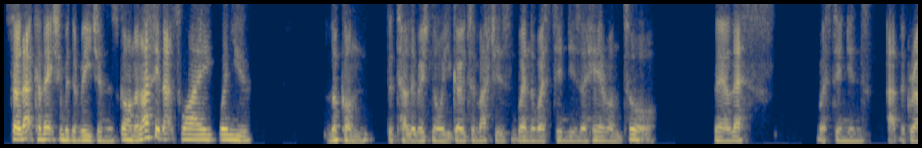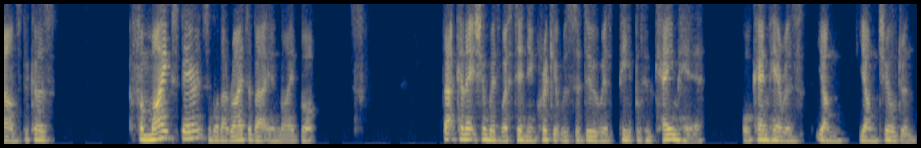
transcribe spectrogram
So that connection with the region has gone. And I think that's why when you look on the television or you go to matches when the West Indies are here on tour, there are less West Indians at the grounds because from my experience and what I write about in my book, that connection with West Indian cricket was to do with people who came here or came here as young young children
